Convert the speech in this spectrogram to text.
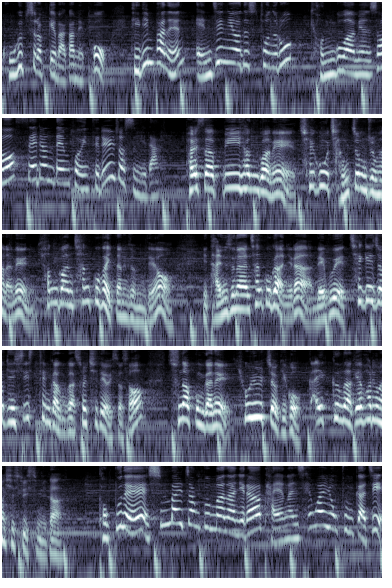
고급스럽게 마감했고 디딤판은 엔지니어드 스톤으로 견고하면서 세련된 포인트를 줬습니다. 84B 현관의 최고 장점 중 하나는 현관 창고가 있다는 점인데요. 이 단순한 창고가 아니라 내부에 체계적인 시스템 가구가 설치되어 있어서 수납 공간을 효율적이고 깔끔하게 활용하실 수 있습니다. 덕분에 신발장뿐만 아니라 다양한 생활용품까지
